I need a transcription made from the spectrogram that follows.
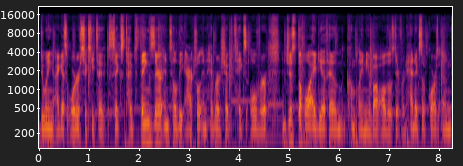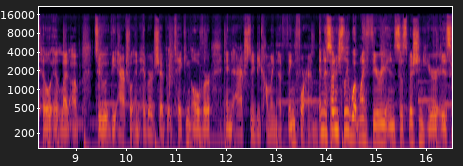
doing, I guess, Order 66 type things there until the actual inhibitor chip takes over. And just the whole idea of him complaining about all those different headaches, of course, until it led up to the actual inhibitor chip taking over and actually becoming a thing for him. And essentially, what my theory and suspicion here is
